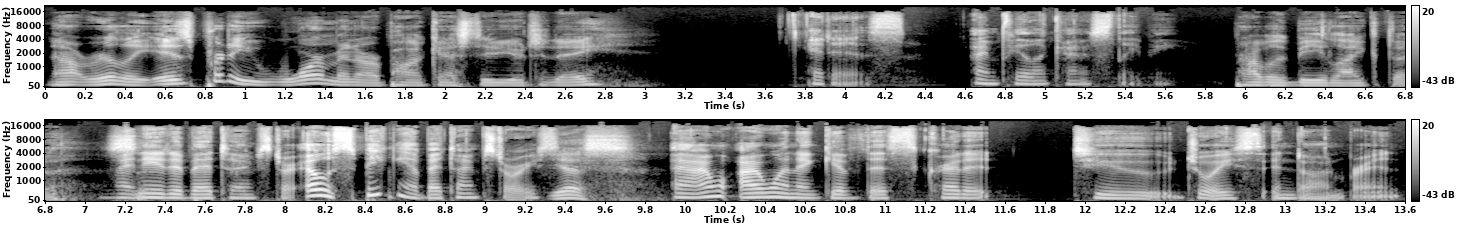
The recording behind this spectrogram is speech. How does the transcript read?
not really. It's pretty warm in our podcast studio today. It is. I'm feeling kind of sleepy. Probably be like the I need a bedtime story. Oh, speaking of bedtime stories, yes. I, I want to give this credit to Joyce and Don Brent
